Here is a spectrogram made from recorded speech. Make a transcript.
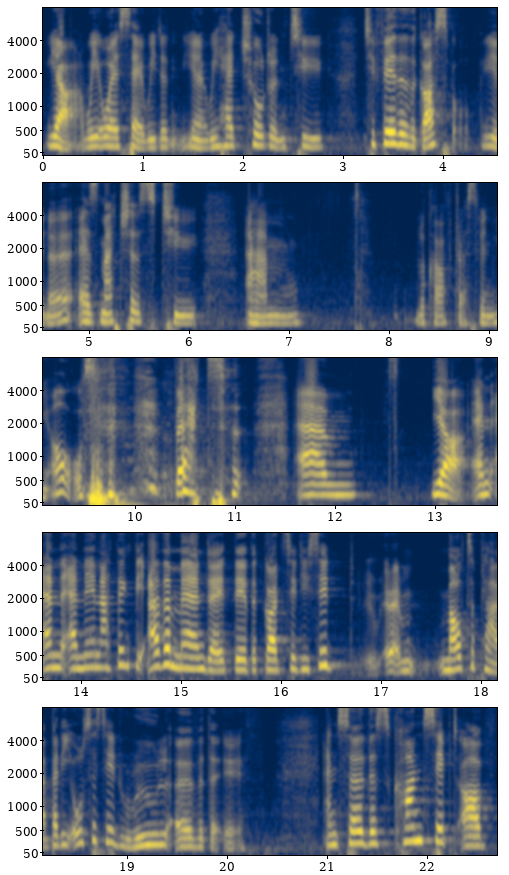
yeah, we always say we didn't, you know, we had children to, to further the gospel, you know, as much as to, um, look after us when we're old. but um, yeah, and, and, and then I think the other mandate there that God said, He said um, multiply, but He also said rule over the earth. And so this concept of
